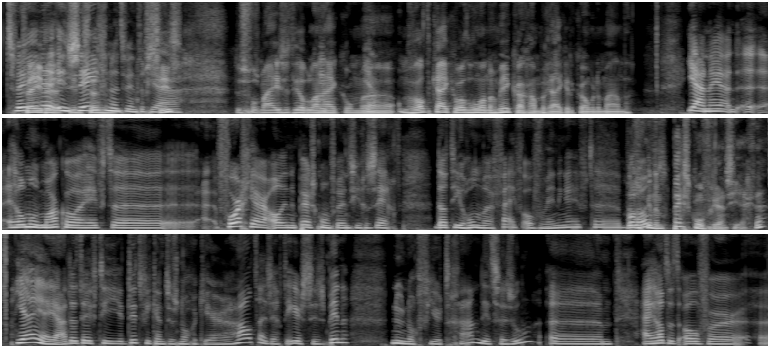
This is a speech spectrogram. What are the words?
tweede, tweede in in 27 precies. jaar. Dus volgens mij is het heel belangrijk om, ja. om vooral te kijken wat Honda nog meer kan gaan bereiken de komende maanden. Ja, nou ja, eh, Helmut Marko heeft eh, vorig jaar al in de persconferentie gezegd dat hij Honda vijf overwinningen heeft eh Was ook beloofd. in een persconferentie echt, hè? Ja, ja, ja, dat heeft hij dit weekend dus nog een keer herhaald. Hij zegt de eerste is binnen, nu nog vier te gaan dit seizoen. Ehm, hij had het over eh,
